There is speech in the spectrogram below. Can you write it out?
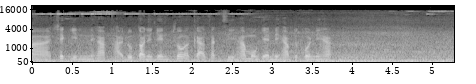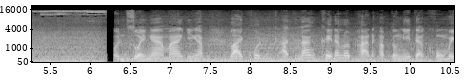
มาเช็คอินนะครับถ่ายรูปตอนเย็นๆช่วงอากาศสัก4ี่ห้าโมงเย็นนี่ครับทุกคนนี่ครับคนสวยงามมากจริงครับ หลายคนอาจจะนั่งเคยนั่งรถผ่านนะครับ ตรงนี้แต่คงไม่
